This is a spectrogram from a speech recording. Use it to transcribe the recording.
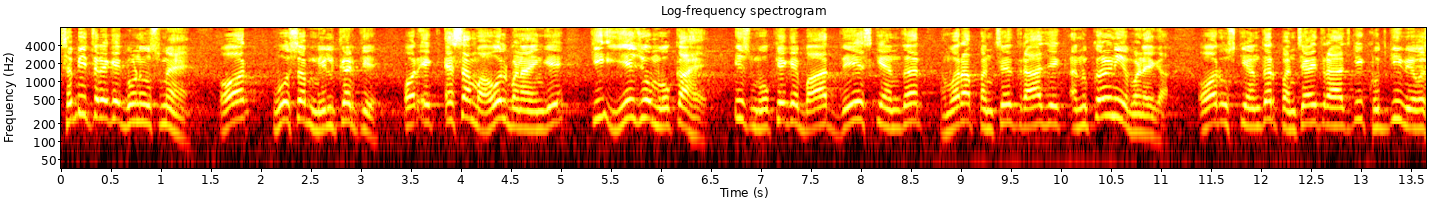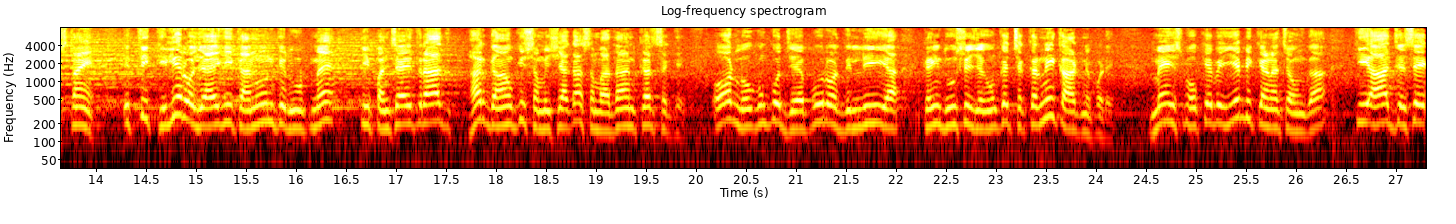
सभी तरह के गुण उसमें हैं। और वो सब मिल कर के और एक ऐसा माहौल बनाएँगे कि ये जो मौका है इस मौके के बाद देश के अंदर हमारा पंचायत राज एक अनुकरणीय बनेगा और उसके अंदर पंचायत राज की खुद की व्यवस्थाएँ इतनी क्लियर हो जाएगी कानून के रूप में कि पंचायत राज हर गाँव की समस्या का समाधान कर सके और लोगों को जयपुर और दिल्ली या कहीं दूसरी जगहों के चक्कर नहीं काटने पड़े। मैं इस मौके पे ये भी कहना चाहूँगा कि आज जैसे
